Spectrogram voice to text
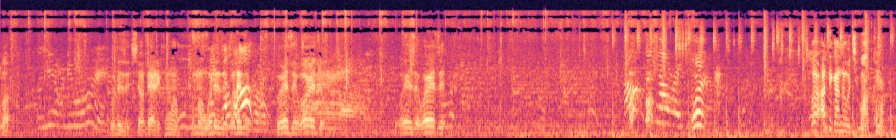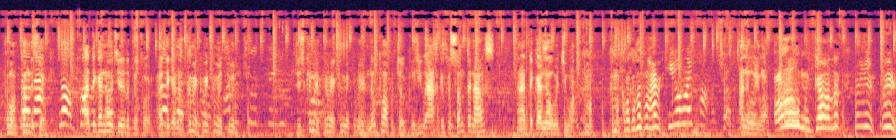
What? What is it? Show daddy. Come on. Come on. What is it? What is it? Where is it? Where is it? Where is it? Where is it? Oh, right. What? Well, I think I know what you want. Come on. Come on. Come no, this that, way. No, I think I know what you're looking for. I think I know. Come here. Come here. Come here. Come here. Just come here. Come here. Come here. Come here. No Paw Patrol, because you asking for something else, and I think I know what you want. Come on. Come on. Come on. Come on. Come on. Hurry. He don't like Paw Patrol. I know what you want. Oh my God! Look right here. Right here.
